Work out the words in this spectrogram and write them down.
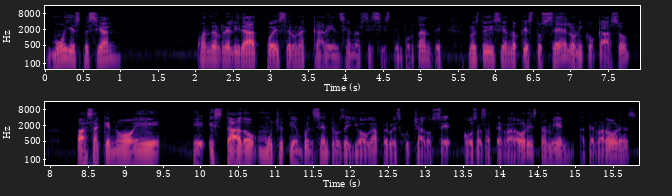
muy especial, cuando en realidad puede ser una carencia narcisista importante. No estoy diciendo que esto sea el único caso, pasa que no he estado mucho tiempo en centros de yoga, pero he escuchado cosas aterradores también, aterradoras.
